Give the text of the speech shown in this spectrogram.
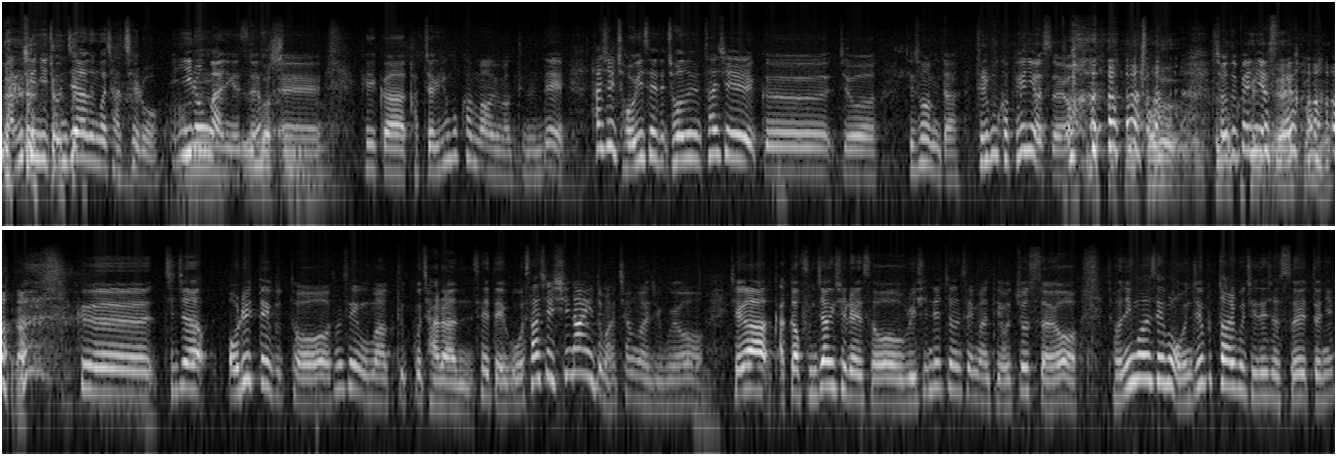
당신이 존재하는 것 자체로 이런 아, 거 아니겠어요? 네, 맞습니다. 예. 그러니까 갑자기 행복한 마음이 막 드는데 사실 저희 세대 저는 사실 그 저 죄송합니다. 들국화 팬이었어요. 저도 저도 팬이었어요. 네, 그 진짜 어릴 때부터 선생님 음악 듣고 자란 세대고 사실 신아이도 마찬가지고요. 음. 제가 아까 분장실에서 우리 신대천 선생님한테 여쭸어요. 전인권 선생님은 언제부터 알고 지내셨어요? 했더니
